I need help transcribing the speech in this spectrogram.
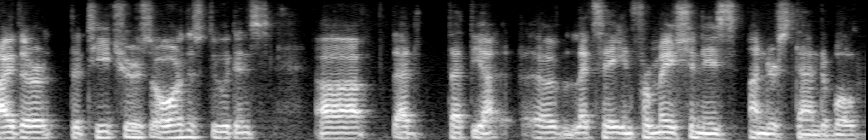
either the teachers or the students uh, that that the uh, let's say information is understandable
